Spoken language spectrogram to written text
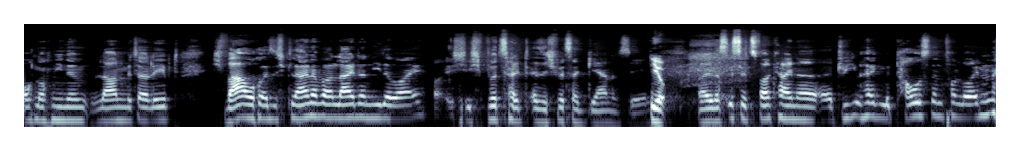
auch noch nie einen Laden miterlebt. Ich war auch, als ich kleiner war, leider nie dabei. Ich, ich würde es halt, also ich würde es halt gerne sehen. Jo. Weil das ist jetzt zwar keine äh, Dreamhack mit Tausenden von Leuten,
